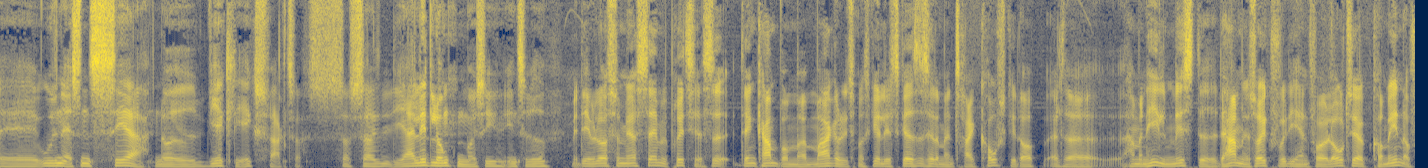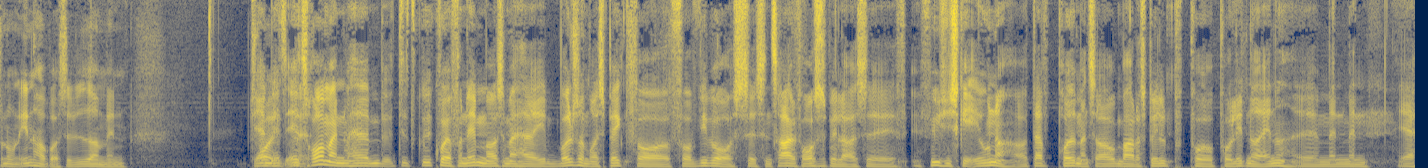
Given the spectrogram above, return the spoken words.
øh, uden at jeg sådan ser noget virkelig x-faktor. Så, så jeg er lidt lunken, må jeg sige, indtil videre. Men det er vel også, som jeg også sagde med Pritja, så den kamp, hvor Margaret måske er lidt skadet, så sætter man Trækovski op. Altså, har man helt mistet, det har man jo så ikke, fordi han får jo lov til at komme ind og få nogle indhop og så videre, men... Ja, men jeg, jeg tror, man havde, det, kunne jeg fornemme også, at man havde en voldsom respekt for, for Viborgs øh, centrale forsvarsspillers øh, fysiske evner, og der prøvede man så åbenbart at spille på, på lidt noget andet, øh, men, men ja,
